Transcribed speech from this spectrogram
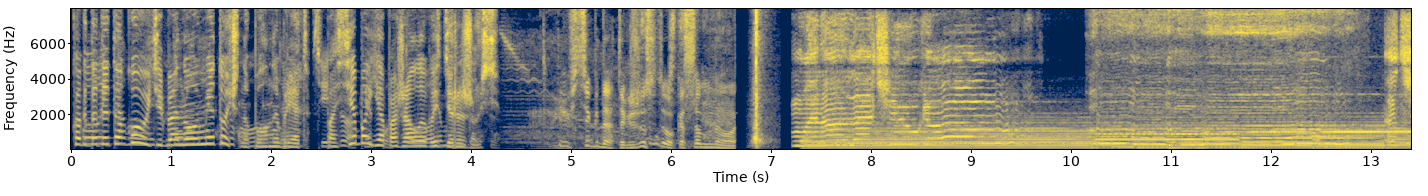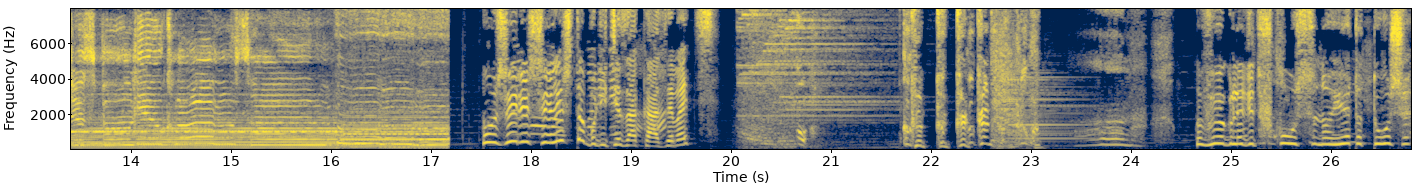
когда ты такой, у тебя на уме точно полный бред. Спасибо, я, пожалуй, воздержусь. Ты всегда так жестоко со мной. Уже решили, что будете заказывать? Выглядит вкусно, и это тоже.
